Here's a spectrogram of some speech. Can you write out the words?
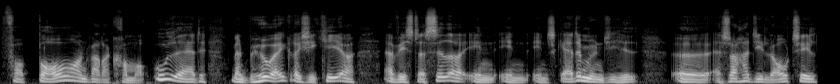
for borgeren, hvad der kommer ud af det. Man behøver ikke risikere, at hvis der sidder en, en, en skattemyndighed, øh, at så har de lov til,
